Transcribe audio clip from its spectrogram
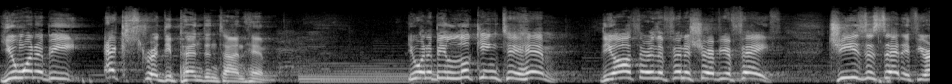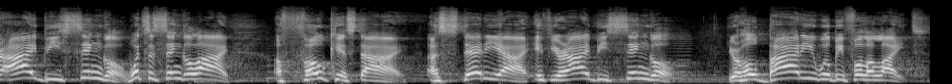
You want to be extra dependent on Him. You want to be looking to Him, the author and the finisher of your faith. Jesus said, If your eye be single, what's a single eye? A focused eye, a steady eye. If your eye be single, your whole body will be full of light.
